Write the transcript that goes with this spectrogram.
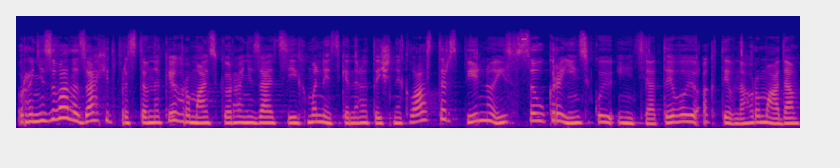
Організували захід представники громадської організації Хмельницький енергетичний кластер спільно із всеукраїнською ініціативою Активна громада.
